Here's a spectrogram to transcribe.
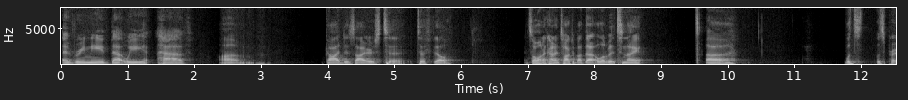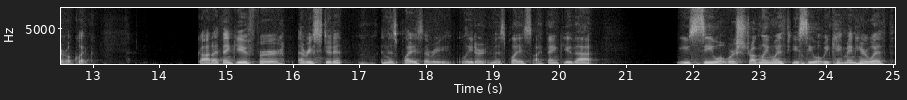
every need that we have, um, God desires to, to fill. And so I want to kind of talk about that a little bit tonight. Uh, let's, let's pray real quick. God, I thank you for every student in this place, every leader in this place. I thank you that you see what we're struggling with, you see what we came in here with,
